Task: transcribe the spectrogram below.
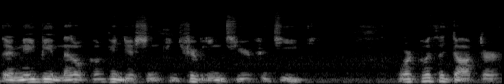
there may be a medical condition contributing to your fatigue. Work with a doctor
